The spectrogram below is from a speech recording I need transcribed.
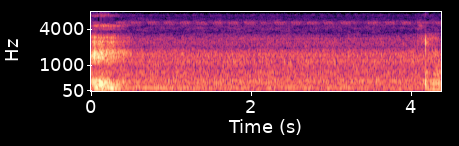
en la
